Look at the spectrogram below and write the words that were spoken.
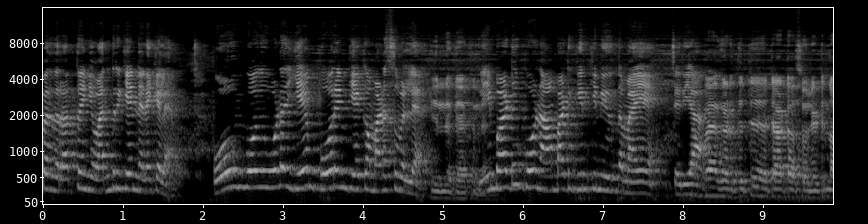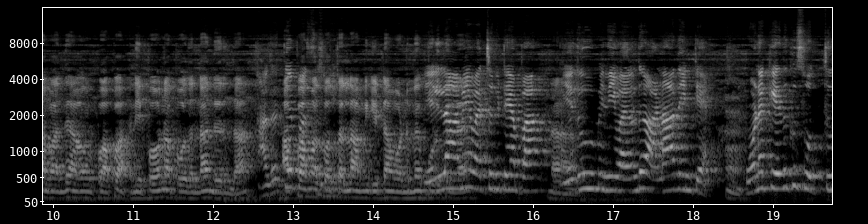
பிறந்த ரத்தம் இங்கே வந்திருக்கேன்னு நினைக்கல. போகும்போது கூட ஏன் போறேன்னு கேட்க மனசு வரல. இல்லை கேட்கல. நீ பாட்டுக்கு போ நான் பாட்டுக்கு இருக்கின்னு இருந்த மயன் சரியா? பேக் எடுத்துட்டு டாட்டா சொல்லிட்டு நான் வந்தேன் அவன் பாப்பா நீ போனா போதும்டான்னு இருந்தான் அப்பா அம்மா சொத்தெல்லாம் அமுக்கிட்டான் ஒண்ணுமே எல்லாமே வச்சுக்கிட்டேன்ப்பா. எதுவுமே நீ வந்து அனாதைன்ட்டேன். உனக்கு எதுக்கு சொத்து?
